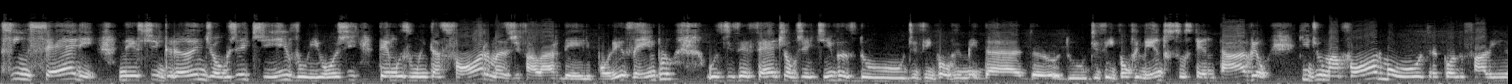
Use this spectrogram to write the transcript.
se insere neste grande objetivo e hoje temos muitas formas de falar dele. Por exemplo, os 17 objetivos do desenvolvimento, da, do, do, desenvolvimento sustentável, que de uma forma ou outra, quando fala em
